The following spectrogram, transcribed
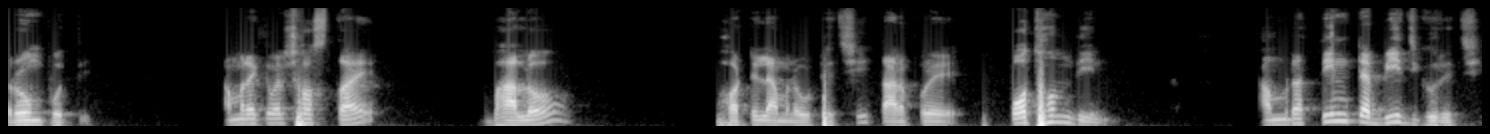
রুম প্রতি। আমরা একেবারে সস্তায়, ভালো হোটেলে আমরা উঠেছি। তারপরে প্রথম দিন আমরা তিনটা বীজ ঘুরেছি।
